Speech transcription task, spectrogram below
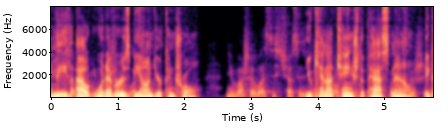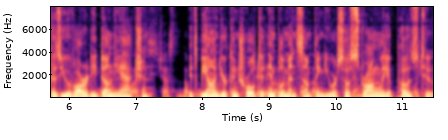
Leave out whatever is beyond your control. You cannot change the past now because you have already done the action. It's beyond your control to implement something you are so strongly opposed to.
